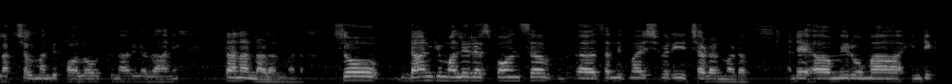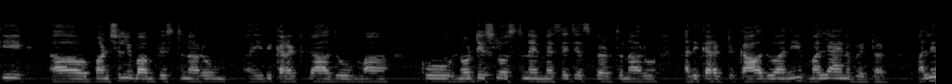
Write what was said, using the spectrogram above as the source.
లక్షల మంది ఫాలో అవుతున్నారు కదా అని. చెప్తానన్నాడు అన్నాడు అనమాట సో దానికి మళ్ళీ రెస్పాన్స్ సందీప్ మహేశ్వరి ఇచ్చాడు అనమాట అంటే మీరు మా ఇంటికి మనుషుల్ని పంపిస్తున్నారు ఇది కరెక్ట్ కాదు మాకు నోటీసులు వస్తున్నాయి మెసేజెస్ పెడుతున్నారు అది కరెక్ట్ కాదు అని మళ్ళీ ఆయన పెట్టాడు. మళ్ళీ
